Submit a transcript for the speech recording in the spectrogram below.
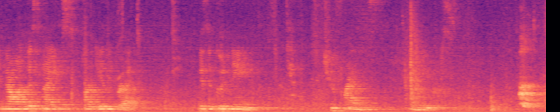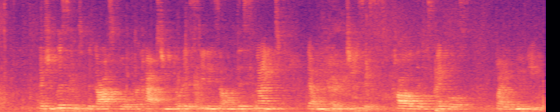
And now on this night, our daily bread is a good name, true friends, and neighbors. As you listen to the gospel, perhaps you noticed it is on this night that we heard Jesus call the disciples by a new name,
